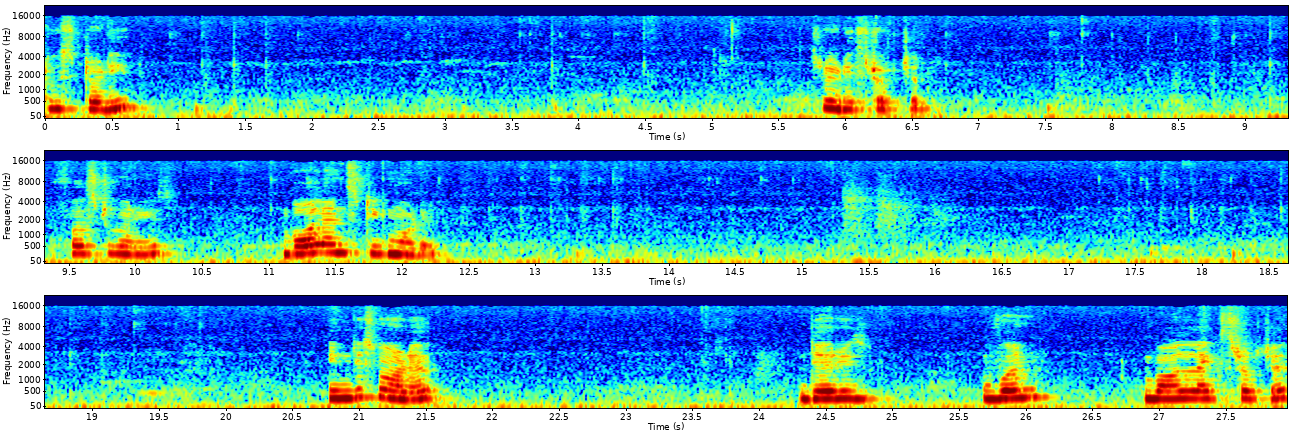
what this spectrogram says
to study Three D structure. First one is ball and stick model. In this model there is one ball like structure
